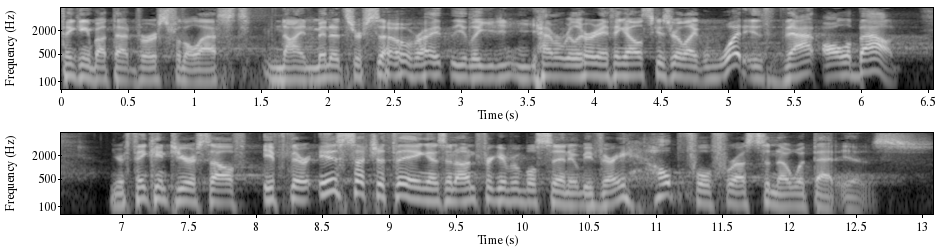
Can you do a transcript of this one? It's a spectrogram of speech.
thinking about that verse for the last nine minutes or so, right? You, you haven't really heard anything else because you're like, what is that all about? You're thinking to yourself, if there is such a thing as an unforgivable sin, it would be very helpful for us to know what that is.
